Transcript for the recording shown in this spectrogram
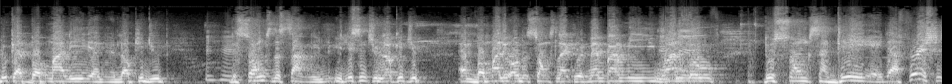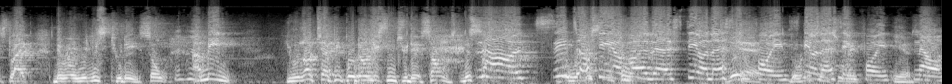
Look at Bob Marley and, Lucky Dube. Mm-hmm. The songs they sang, you, you listen to Lucky Dube and Bob Marley, all the songs like Remember Me, One mm-hmm. Love, those songs are there. They're fresh. It's like they were released today. So, I mm-hmm. mean, you will not tell people don't listen to their songs. This Now, still talking about that, still on that same Yeah, point, still on that same point. Yes. Now,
